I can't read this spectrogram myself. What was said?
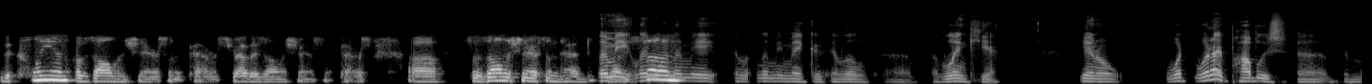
the clan of Zalman Schneerson of Paris, Rabbi Zalman Schneerson of Paris. Uh, so Zalman Schneerson had let me let me let me let me make a, a little uh, a link here. You know what what I publish uh, the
